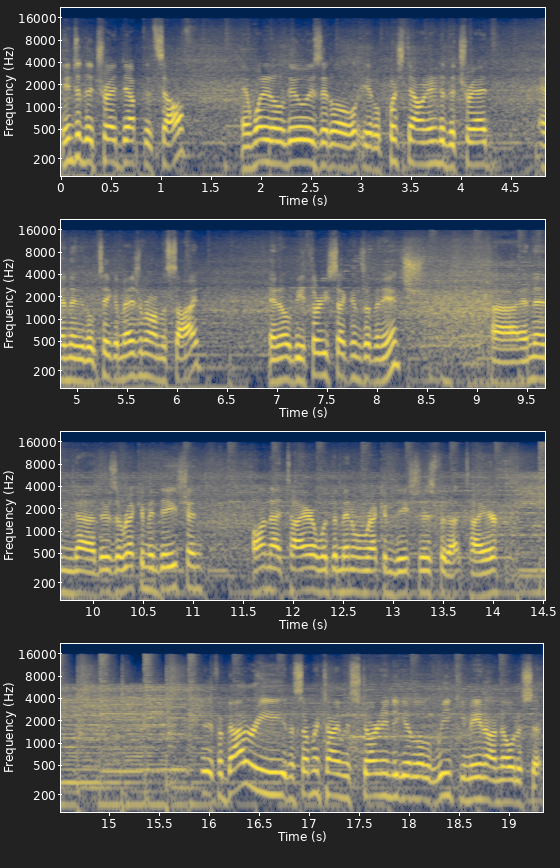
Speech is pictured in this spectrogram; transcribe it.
into the tread depth itself. And what it'll do is it'll it'll push down into the tread and then it'll take a measurement on the side and it'll be 30 seconds of an inch. Uh, and then uh, there's a recommendation on that tire, what the minimum recommendation is for that tire. If a battery in the summertime is starting to get a little weak, you may not notice it.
